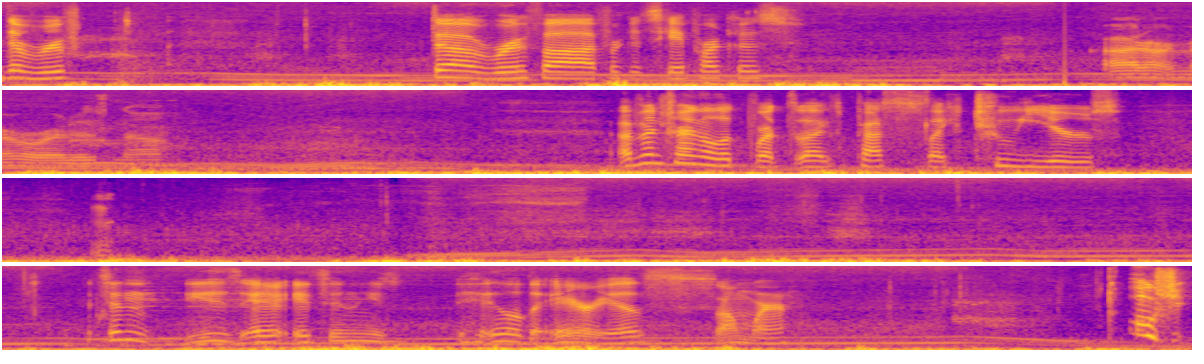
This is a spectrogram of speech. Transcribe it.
the roof, the roof, uh, freaking skate park is? I don't remember where it is now. I've been trying to look for it like the past like two years. It's in these. It's in these hilled areas somewhere. Oh shit!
